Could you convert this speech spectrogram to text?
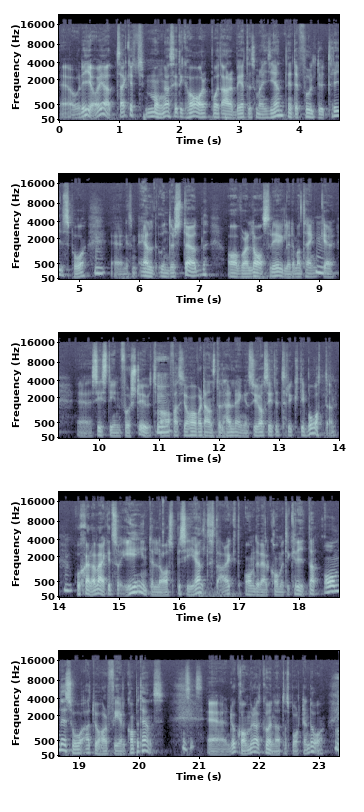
Eh, Och det gör ju att säkert många sitter kvar på ett arbete som man egentligen inte fullt ut trivs på. Eh, liksom eldunderstödd av våra LAS-regler. Där man tänker eh, sist in först ut. Ja, fast jag har varit anställd här länge så jag sitter tryggt i båten. Och själva verket så är inte LAS speciellt starkt om det väl kommer till kritan. Om det är så att du har fel kompetens. Precis. Eh, då kommer du att kunna tas bort ändå. Eh,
